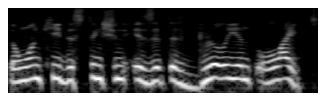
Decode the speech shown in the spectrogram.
The one key distinction is that there's brilliant light.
